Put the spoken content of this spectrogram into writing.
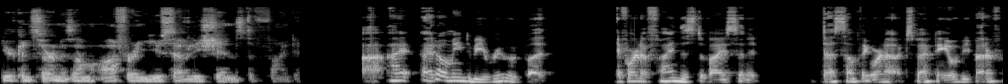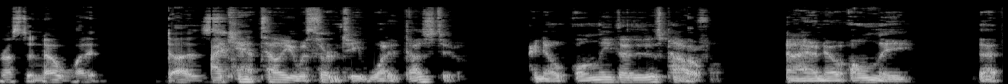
Your concern is I'm offering you 70 shins to find it. I, I I don't mean to be rude, but if we're to find this device and it does something we're not expecting, it would be better for us to know what it does. I can't tell you with certainty what it does do. I know only that it is powerful. And I know only that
